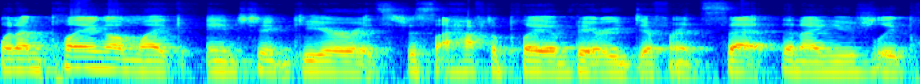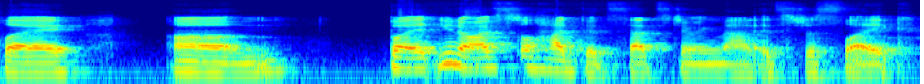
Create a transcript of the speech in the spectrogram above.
when I'm playing on like ancient gear, it's just I have to play a very different set than I usually play. Um, but you know, I've still had good sets doing that. It's just like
